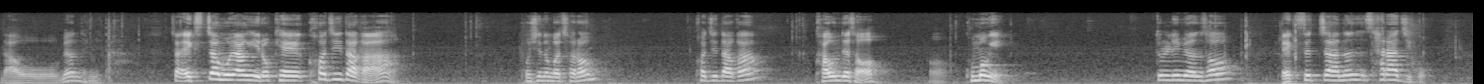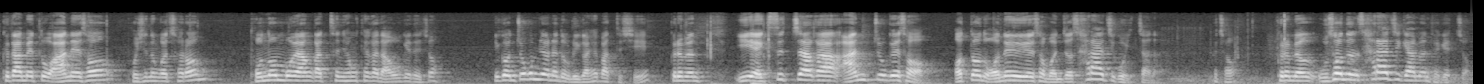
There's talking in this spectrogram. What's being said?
나오면 됩니다. 자 X자 모양이 이렇게 커지다가 보시는 것처럼 커지다가 가운데서 어, 구멍이 뚫리면서 X자는 사라지고 그 다음에 또 안에서 보시는 것처럼 도넛 모양 같은 형태가 나오게 되죠. 이건 조금 전에도 우리가 해봤듯이 그러면 이 X자가 안쪽에서 어떤 원에 의해서 먼저 사라지고 있잖아요. 그렇죠? 그러면 우선은 사라지게 하면 되겠죠.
